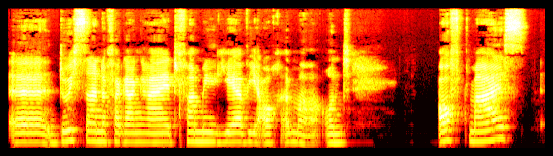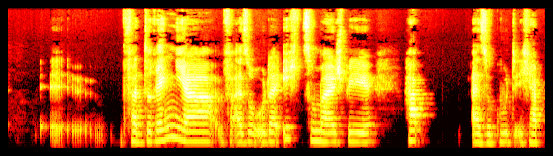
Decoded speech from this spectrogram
äh, durch seine Vergangenheit, familiär, wie auch immer. Und oftmals äh, verdrängen ja, also oder ich zum Beispiel habe also gut, ich habe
